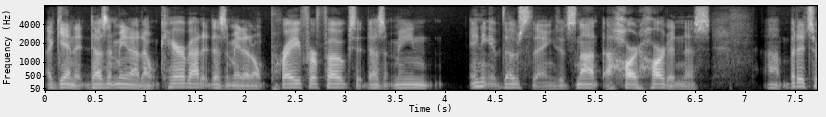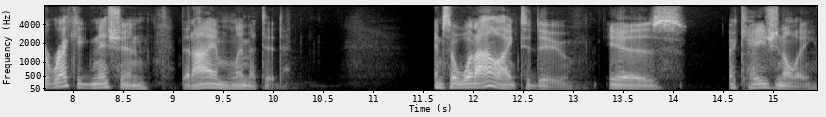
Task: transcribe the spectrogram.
Again, it doesn't mean I don't care about it. It doesn't mean I don't pray for folks. It doesn't mean any of those things. It's not a hard heartedness uh, but it's a recognition that I am limited. And so, what I like to do is occasionally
